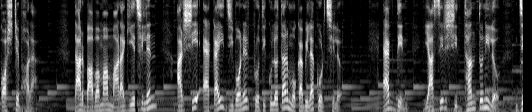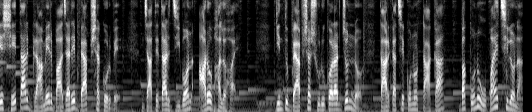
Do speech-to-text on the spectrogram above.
কষ্টে ভরা। তার বাবা মা মারা গিয়েছিলেন আর সে একাই জীবনের প্রতিকূলতার মোকাবিলা করছিল। একদিন ইয়াসির সিদ্ধান্ত নিল যে সে তার গ্রামের বাজারে ব্যবসা করবে, যাতে তার জীবন আরও ভালো হয়। কিন্তু ব্যবসা শুরু করার জন্য তার কাছে কোনো টাকা বা কোনো উপায় ছিল না।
